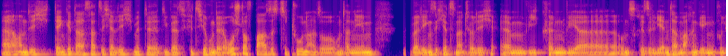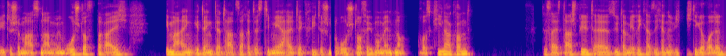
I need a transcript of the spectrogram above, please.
Äh, und ich denke, das hat sicherlich mit der Diversifizierung der Rohstoffbasis zu tun. Also Unternehmen überlegen sich jetzt natürlich, ähm, wie können wir äh, uns resilienter machen gegen politische Maßnahmen im Rohstoffbereich. Immer eingedenk der Tatsache, dass die Mehrheit der kritischen Rohstoffe im Moment noch aus China kommt. Das heißt, da spielt äh, Südamerika sicher eine wichtige Rolle.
